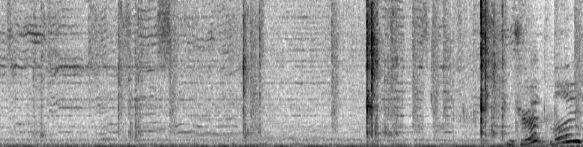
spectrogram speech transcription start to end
Drip, boy.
